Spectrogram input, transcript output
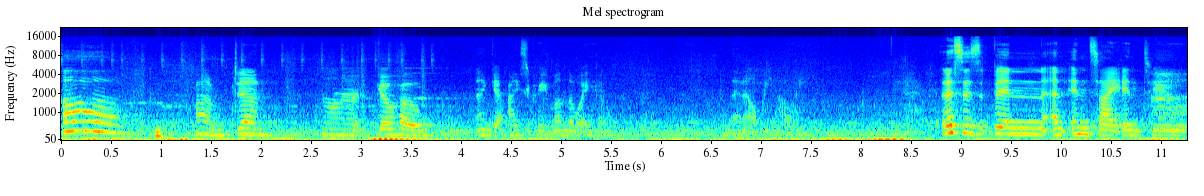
Oh, I'm done. Go home and get ice cream on the way home. And then I'll be happy. This has been an insight into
